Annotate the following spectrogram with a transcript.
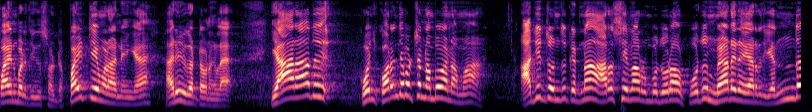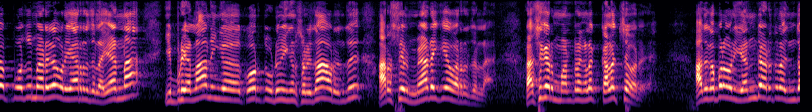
பயன்படுத்திக்க சொல்லிட்டு. பைத்தியமடா நீங்கள் அறிவு கட்டவனுங்களே. யாராவது கொஞ்சம் குறைஞ்சபட்சம் நம்ப வேணாமா அஜித் வந்து கேட்டால் அரசியல்லாம் ரொம்ப தூரம் அவர் பொது மேடையில் ஏறுறது. எந்த பொது மேடையிலும் அவர் ஏறுறதில்ல. ஏன்னா இப்படியெல்லாம் நீங்கள் கோர்த்து விடுவீங்கன்னு சொல்லி தான் அவர் வந்து அரசியல் மேடைக்கே வர்றதில்லை. ரசிகர் மன்றங்களை கலைச்சவர். அதுக்கப்புறம் அவர் எந்த இடத்துல இந்த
